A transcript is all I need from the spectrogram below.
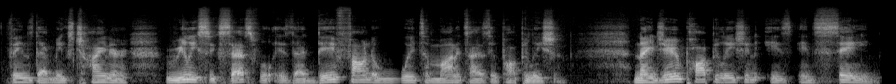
things that makes china really successful is that they found a way to monetize their population. Nigerian population is insane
